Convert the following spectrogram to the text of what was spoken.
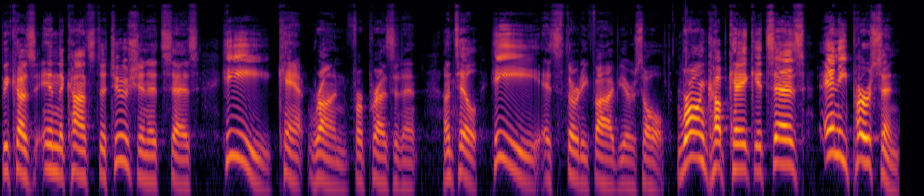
because in the Constitution it says he can't run for president until he is 35 years old. Wrong, Cupcake. It says any person.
